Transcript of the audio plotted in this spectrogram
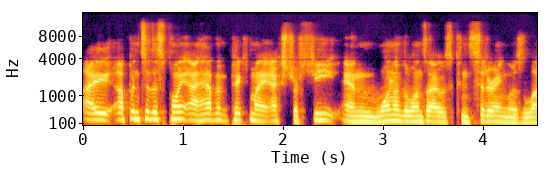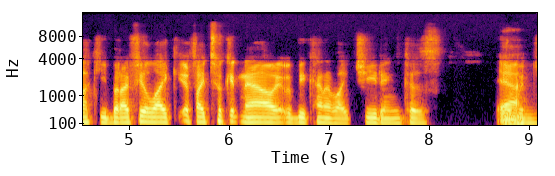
I up until this point, I haven't picked my extra feat, and one of the ones I was considering was lucky. But I feel like if I took it now, it would be kind of like cheating because Yeah. it would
